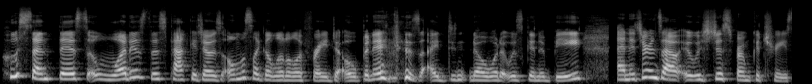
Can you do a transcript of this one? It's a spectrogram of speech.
who sent this? What is this package? I was almost like a little afraid to open it because I didn't know what it was going to be. And it turns out it was just from Catrice.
